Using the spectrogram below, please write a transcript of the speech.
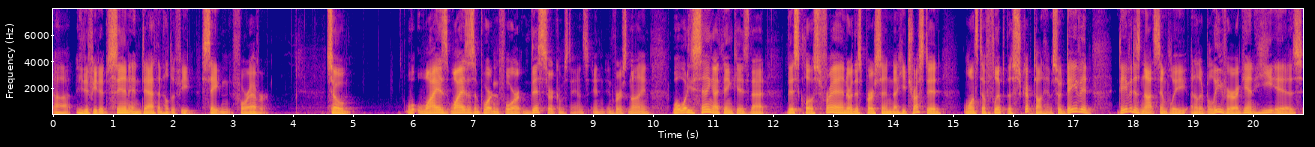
uh, he defeated sin and death, and he'll defeat Satan forever. So why is why is this important for this circumstance in, in verse 9 well what he's saying i think is that this close friend or this person that he trusted wants to flip the script on him. So david david is not simply another believer. Again he is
